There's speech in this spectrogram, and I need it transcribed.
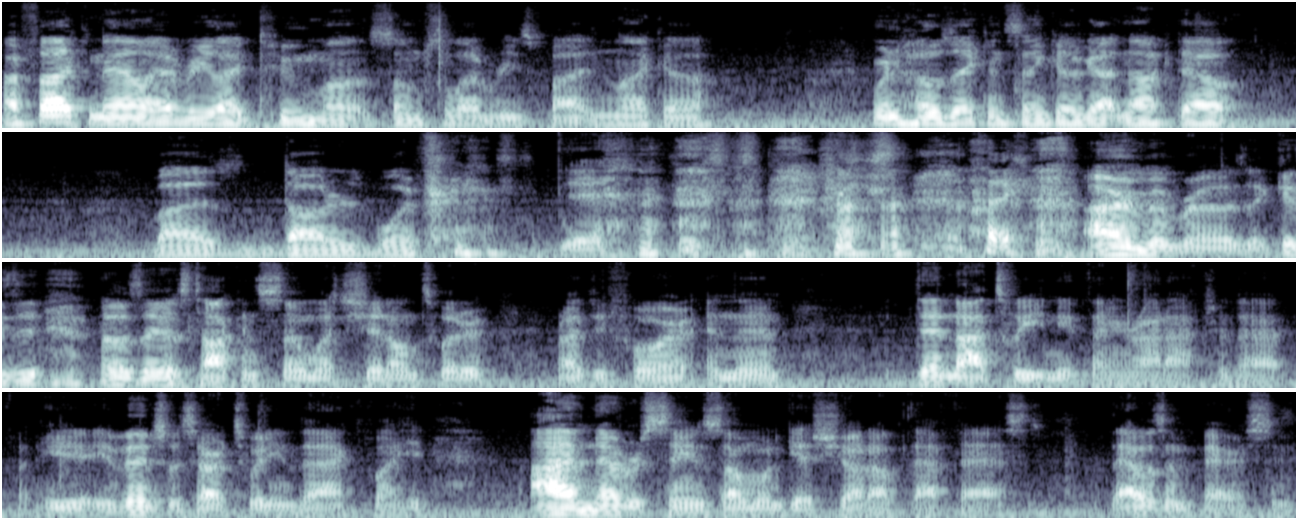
I feel like now every like two months some celebrities fighting. Like uh, when Jose Canseco got knocked out by his daughter's boyfriend. Yeah. Like- I remember Jose because Jose was talking so much shit on Twitter right before, and then did not tweet anything right after that. But he eventually started tweeting back. But he, I've never seen someone get shut up that fast. That was embarrassing.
